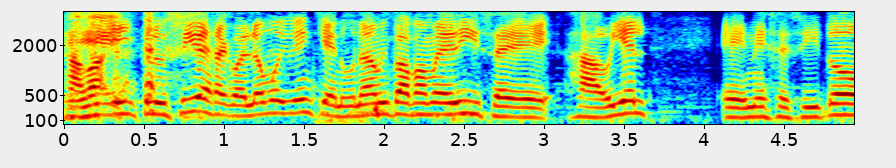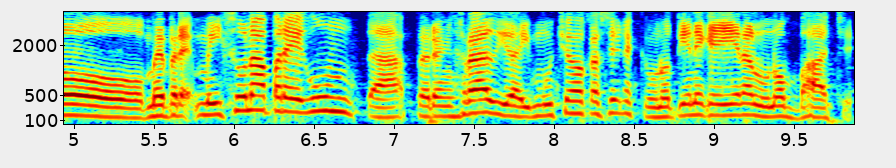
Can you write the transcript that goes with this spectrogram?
jamás. Sí. Inclusive recuerdo muy bien que en una mi papá me dice, Javier, eh, necesito... Me, pre- me hizo una pregunta, pero en radio hay muchas ocasiones que uno tiene que llenar unos baches.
